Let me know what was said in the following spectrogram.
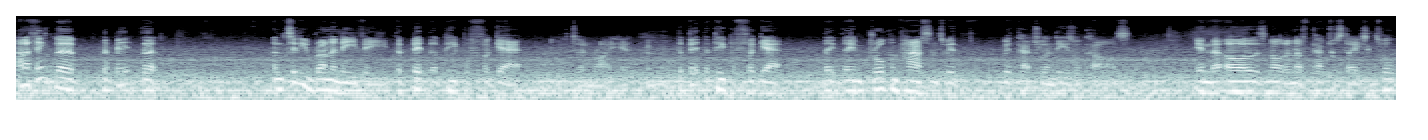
And I think the the bit that until you run an EV, the bit that people forget. I'll turn right here. Mm-hmm. The bit that people forget, they, they draw comparisons with with petrol and diesel cars, in that oh, there's not enough petrol stations. Well,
